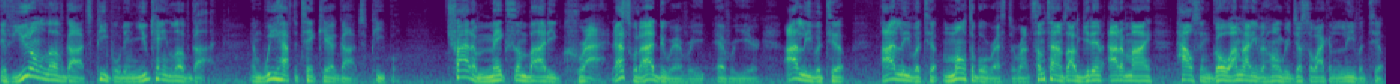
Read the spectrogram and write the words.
If you don't love God's people, then you can't love God. And we have to take care of God's people. Try to make somebody cry. That's what I do every every year. I leave a tip I leave a tip multiple restaurants. Sometimes I'll get in out of my house and go. I'm not even hungry just so I can leave a tip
